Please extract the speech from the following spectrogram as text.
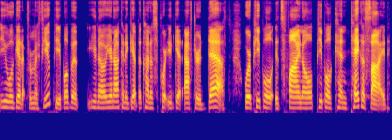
You will get it from a few people, but you know you're not going to get the kind of support you'd get after a death, where people it's final. People can take a side.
